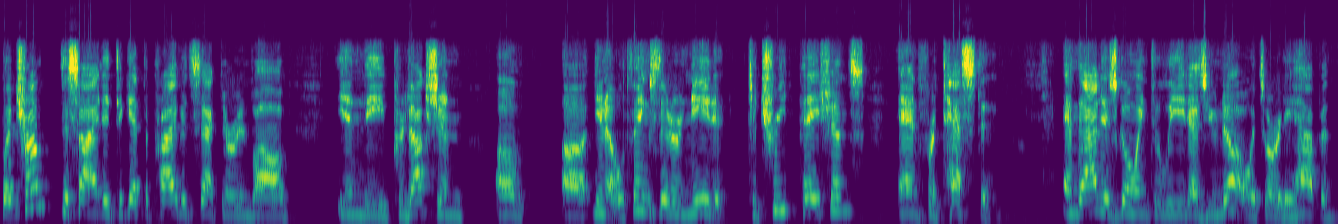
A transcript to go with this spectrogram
But Trump decided to get the private sector involved in the production of, uh, you know, things that are needed to treat patients and for testing. And that is going to lead, as you know, it's already happened,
